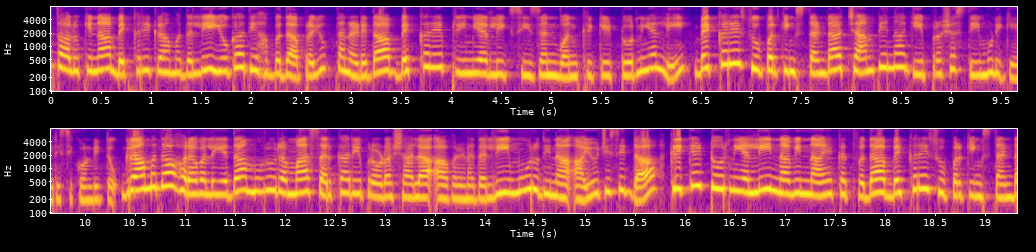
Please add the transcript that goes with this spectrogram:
ತಾಲೂಕಿನ ಬೆಕ್ಕರೆ ಗ್ರಾಮದಲ್ಲಿ ಯುಗಾದಿ ಹಬ್ಬದ ಪ್ರಯುಕ್ತ ನಡೆದ Bekkare premier league season one cricket ಟೂರ್ನಿಯಲ್ಲಿ ಬೆಕ್ಕರೆ ಸೂಪರ್ ಕಿಂಗ್ಸ್ ತಂಡ ಚಾಂಪಿಯನ್ ಆಗಿ ಪ್ರಶಸ್ತಿ ಮುಡಿಗೇರಿಸಿಕೊಂಡಿತು. ಗ್ರಾಮದ ಹೊರವಲಯದ ಮೂರೂರಮ್ಮ ಸರ್ಕಾರಿ ಪ್ರೌಢಶಾಲಾ ಆವರಣದಲ್ಲಿ ಮೂರು ದಿನ ಆಯೋಜಿಸಿದ್ದ ಕ್ರಿಕೆಟ್ ಟೂರ್ನಿಯಲ್ಲಿ ನವೀನ್ ನಾಯಕತ್ವದ ಬೆಕ್ಕರೆ ಸೂಪರ್ ಕಿಂಗ್ಸ್ ತಂಡ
